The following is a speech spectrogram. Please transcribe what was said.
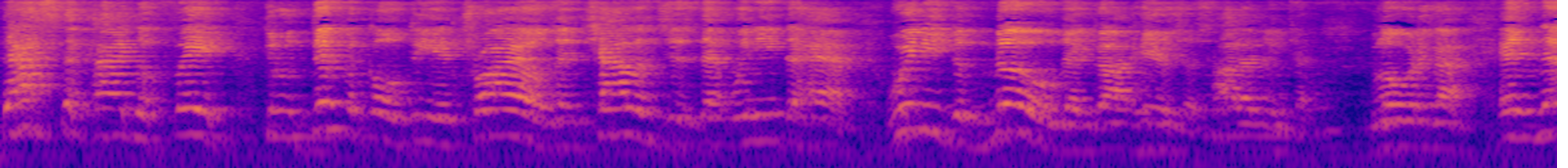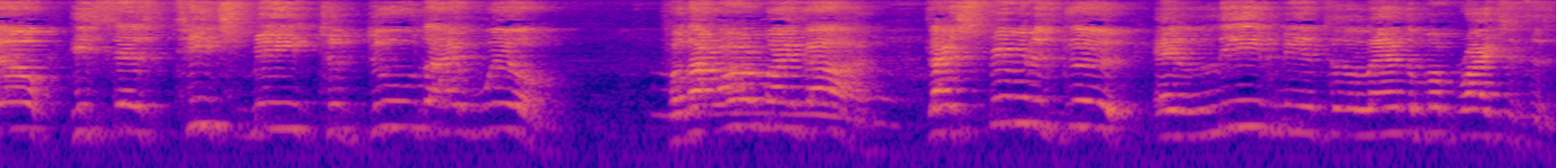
That's the kind of faith through difficulty and trials and challenges that we need to have. We need to know that God hears us. Hallelujah. Glory to God. And now he says, Teach me to do thy will. For thou art my God. Thy spirit is good, and lead me into the land of uprightness.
